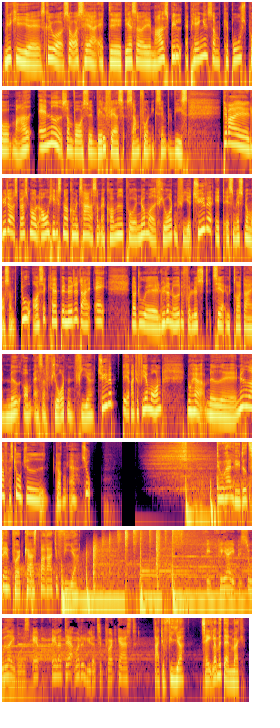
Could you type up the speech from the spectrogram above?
Vicky øh, skriver så også her, at øh, det er altså øh, meget spil af penge, som kan bruges på meget andet, som vores velfærdssamfund eksempelvis. Det var øh, lytter, spørgsmål og hilsner og kommentarer, som er kommet på nummeret 1424, et sms-nummer, som du også kan benytte dig af, når du øh, lytter noget, du får lyst til at ytre dig med om, altså 1424. Det er Radio 4 morgen, nu her med øh, nyheder fra studiet. Klokken er syv. Du har lyttet til en podcast fra Radio 4. Find flere episoder i vores app, eller der, hvor du lytter til podcast. Radio 4 taler med Danmark.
